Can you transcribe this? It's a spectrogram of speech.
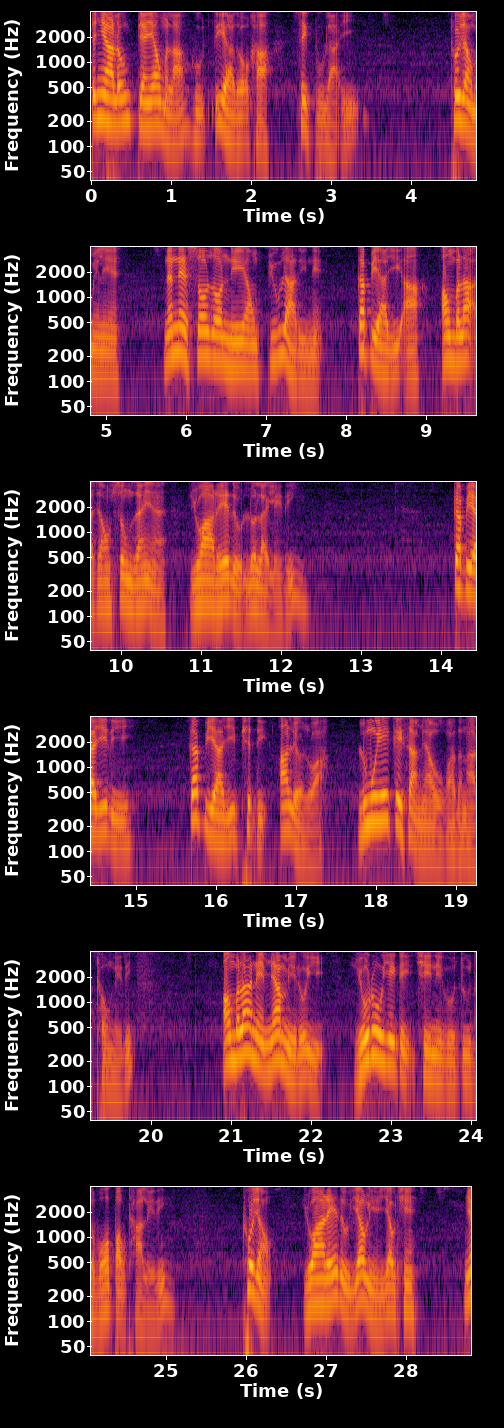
တညလုံးပြန်ရောက်မလားဟုသိရသောအခါစိတ်ပူလာ၏ထို့ကြောင့်မင်းလျင်နက်နက်စောစောနေအောင်ပြူးလာသည်နှင့်ကပ်ပရာကြီးအားအောင်ဗလအကြောင်းစုံစမ်းရန်ရွာထဲသို့လွတ်လိုက်လေသည်ကပ်ပရာကြီးသည်ကပ်ပရာကြီးဖြစ်သည့်အလျော်စွာလူမှုရေးကိစ္စများကိုဝါသနာထုံနေသည်အောင်ဗလနှင့်မြမေတို့၏ ရိုးရိုးရိတ်တိတ်အခြေအနေကိုသူသဘောပေါက်ထားလေသည်ထို့ကြောင့်ရွာထဲသို့ရောက်လျင်ရောက်ချင်းမြ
